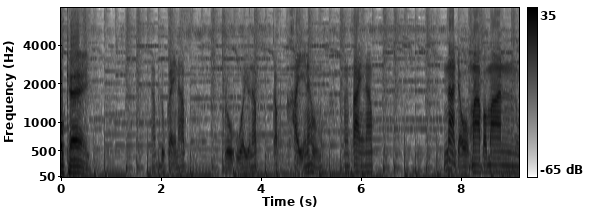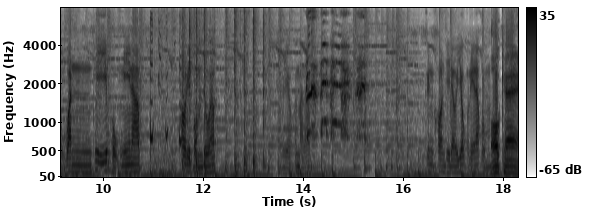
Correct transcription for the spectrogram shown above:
Okay. นะครับลูกไก่นะครับโผล่หัวอยู่นะครับ กับไข่นะครับผมข้างใต้นะครับ น่าจะออกมาประมาณวันที่ 26 นี้นะครับ เท่าที่ผมดูครับเร็วขึ้นมาแล้ว ขึ้นคอนทีเดียวยกเลยนะผม Okay.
